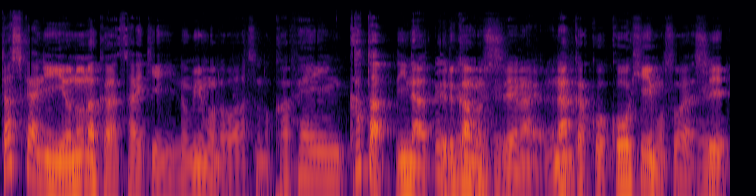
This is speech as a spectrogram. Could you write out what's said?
確かに世の中最近飲み物はそのカフェイン型になってるかもしれないよね。なんかこうコーヒーもそうやし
